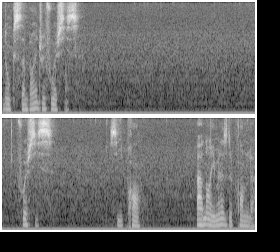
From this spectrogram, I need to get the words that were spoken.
Donc ça me permet de jouer Fou H6. Fou H6. S'il prend... Ah non, il menace de prendre là.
